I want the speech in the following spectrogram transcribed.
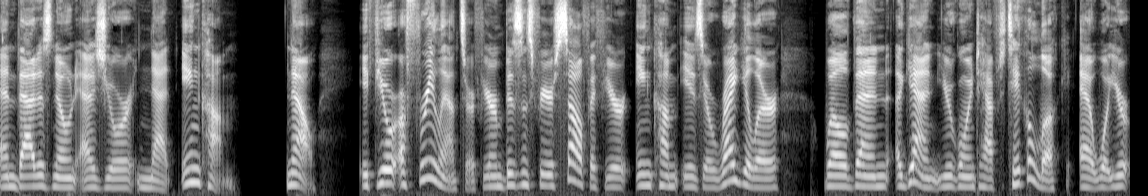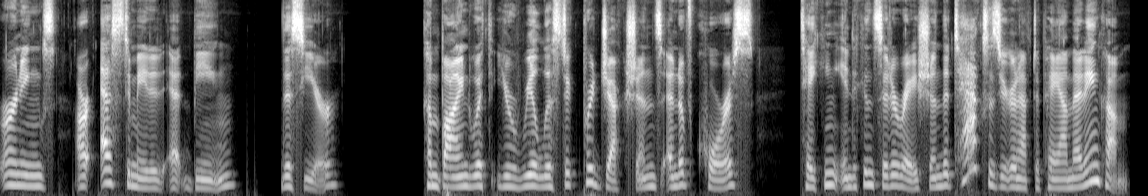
and that is known as your net income. Now, if you're a freelancer, if you're in business for yourself, if your income is irregular, well, then again, you're going to have to take a look at what your earnings are estimated at being this year, combined with your realistic projections, and of course, taking into consideration the taxes you're going to have to pay on that income.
